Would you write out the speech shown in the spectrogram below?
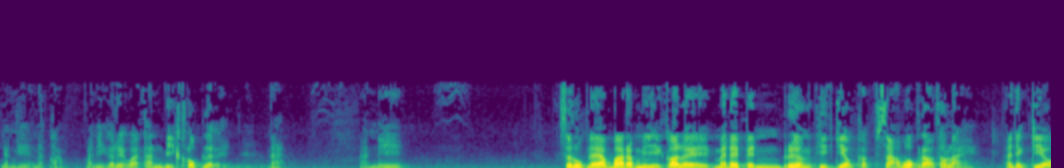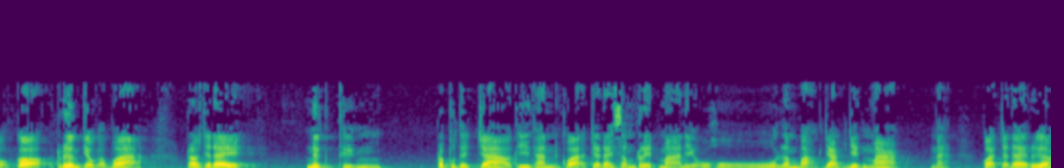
อย่างนี้นะครับ อันนี้ก็เรียกว่าท่านมีครบเลยนะอันนี้ สรุปแล้วบารมีก็เลยไม่ได้เป็นเรื่องที่เกี่ยวกับสาวกเราเท่าไหร่ ถ้าจะเกี่ยวก็เรื่องเกี่ยวกับว่าเราจะได้นึกถึงพระพุทธเจ้าที่ท่านกว่าจะได้สำเร็จมาเนี่ยโอ้โหลำบากยากเย็นมากนะกว่าจะได้เรื่อง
